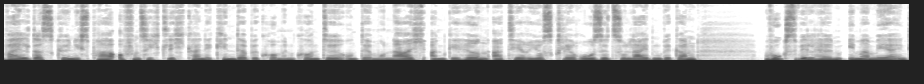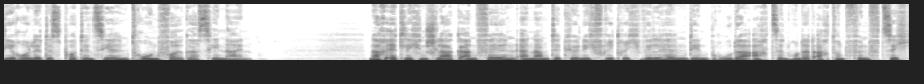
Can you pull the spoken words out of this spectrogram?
Weil das Königspaar offensichtlich keine Kinder bekommen konnte und der Monarch an Gehirnarteriosklerose zu leiden begann, wuchs Wilhelm immer mehr in die Rolle des potenziellen Thronfolgers hinein. Nach etlichen Schlaganfällen ernannte König Friedrich Wilhelm den Bruder 1858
